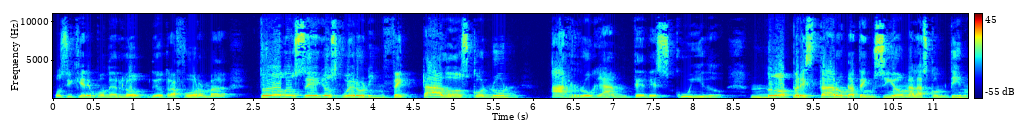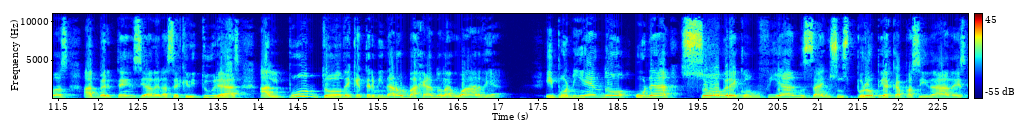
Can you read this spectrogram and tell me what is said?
O si quieren ponerlo de otra forma, todos ellos fueron infectados con un arrogante descuido. No prestaron atención a las continuas advertencias de las escrituras al punto de que terminaron bajando la guardia y poniendo una sobreconfianza en sus propias capacidades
